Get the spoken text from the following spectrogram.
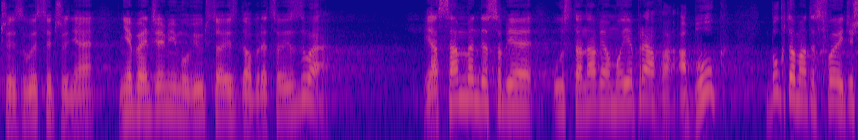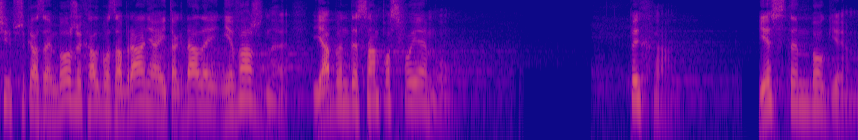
czy jest łysy, czy nie, nie będzie mi mówił, co jest dobre, co jest złe. Ja sam będę sobie ustanawiał moje prawa. A Bóg? Bóg to ma te swoje dziesięć przykazań Bożych albo zabrania i tak dalej. Nieważne. Ja będę sam po swojemu. Pycha. Jestem Bogiem.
